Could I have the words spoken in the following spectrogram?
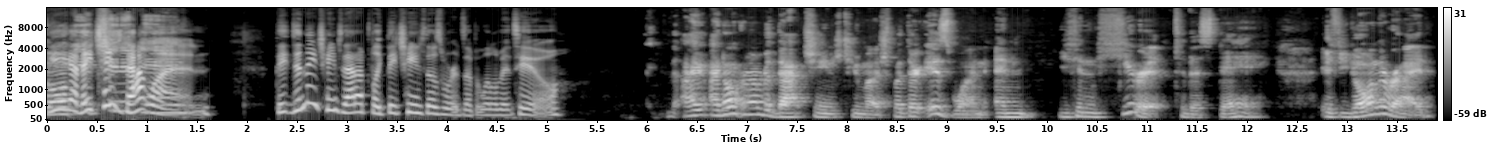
Don't yeah, they changed that one. They didn't they change that up? Like they changed those words up a little bit too. I, I don't remember that change too much, but there is one, and you can hear it to this day. If you go on the ride,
